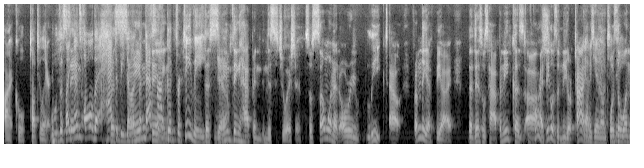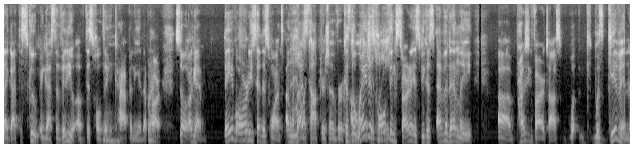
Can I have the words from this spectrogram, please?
All right. Cool. Talk to you later. Well, the like same- that's all that had to be done, but same that's not good for TV. The same thing happened in this situation. So someone had already leaked out from the FBI that this was happening because uh, I think it was the New York Times get it on TV. was the one that got the scoop and got the video of this whole thing Mm. happening in the Right. part. So again, they've already said this once. the Unless helicopters over because the way this whole thing started is because evidently uh, Project Veritas wa- was given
